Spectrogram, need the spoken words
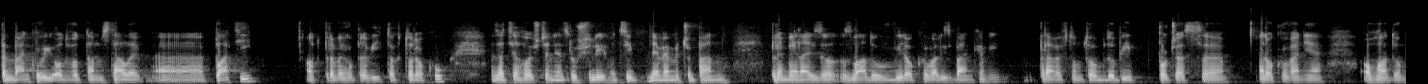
ten bankový odvod tam stále platí od 1.1. tohto roku. Zatiaľ ho ešte nezrušili, hoci nevieme, čo pán premiér aj s vládou vyrokovali s bankami práve v tomto období počas rokovania ohľadom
